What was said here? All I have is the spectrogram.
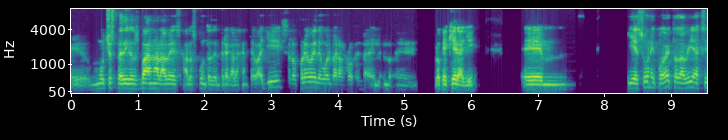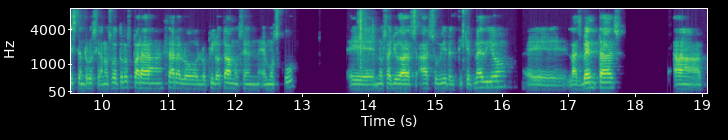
eh, muchos pedidos van a la vez a los puntos de entrega. La gente va allí, se lo prueba y devuelve eh, lo que quiere allí. Y es único, ¿eh? todavía existe en Rusia. Nosotros para Zara lo, lo pilotamos en, en Moscú. Eh, nos ayuda a subir el ticket medio, eh, las ventas, ah,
